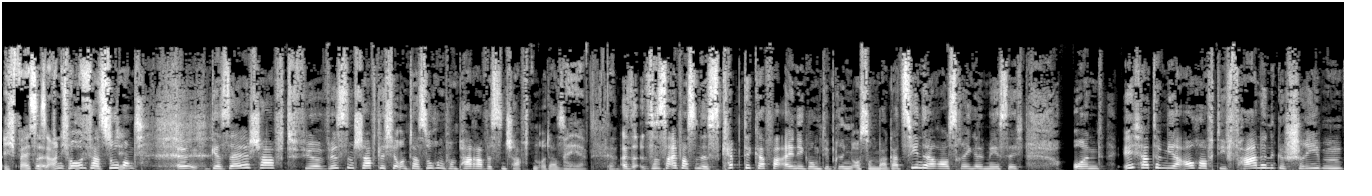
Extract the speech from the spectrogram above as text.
ich weiß jetzt auch nicht, zur Untersuchung, äh, Gesellschaft für wissenschaftliche Untersuchung von Parawissenschaften oder so. Ah ja, genau. Also das ist einfach so eine Skeptikervereinigung, die bringen auch so ein Magazin heraus regelmäßig. Und ich hatte mir auch auf die Fahnen geschrieben,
